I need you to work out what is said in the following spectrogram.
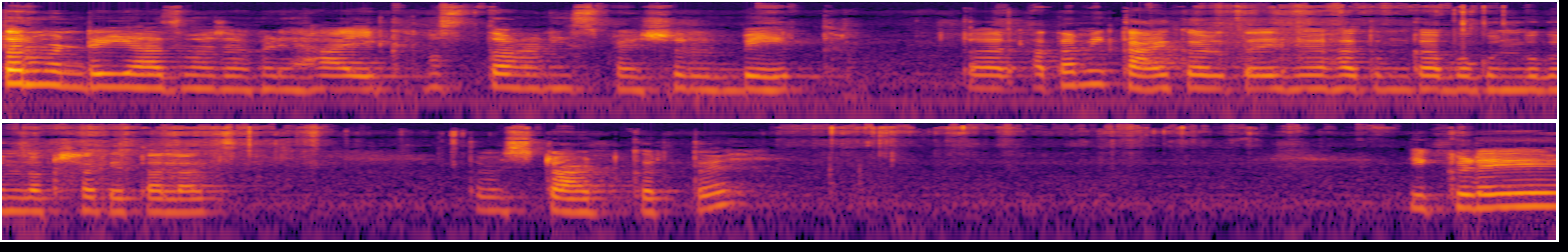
तर मंडळी आज माझ्याकडे हा एक मस्त आणि स्पेशल बेत. तर आता मी काय करते हे हा तुमका बघून बघून लक्षात येतालाच. तर मी स्टार्ट करते. इकडे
